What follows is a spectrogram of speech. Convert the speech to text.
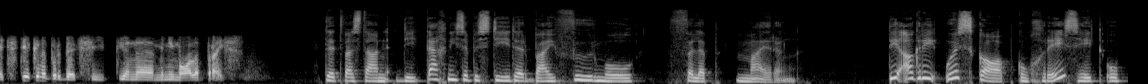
uitstekende produksie teen 'n minimale prys. Dit was dan die tegniese bestuurder by Voermol, Philip Meyering. Die Agri Ooskaap Kongres het op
